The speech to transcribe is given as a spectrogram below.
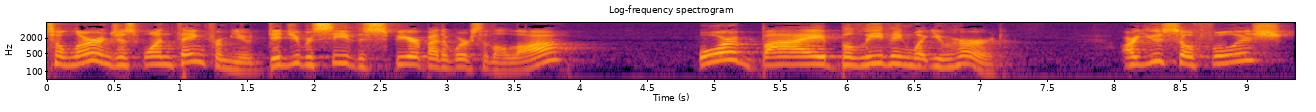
to learn just one thing from you. Did you receive the Spirit by the works of the law or by believing what you heard? Are you so foolish?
